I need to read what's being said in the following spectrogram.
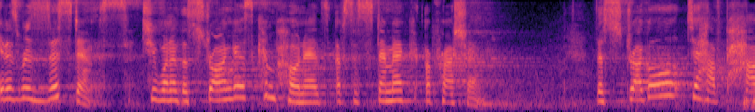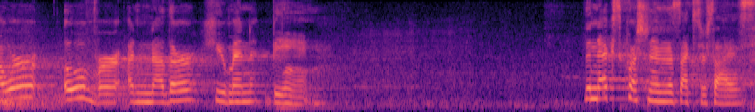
It is resistance to one of the strongest components of systemic oppression the struggle to have power over another human being. The next question in this exercise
